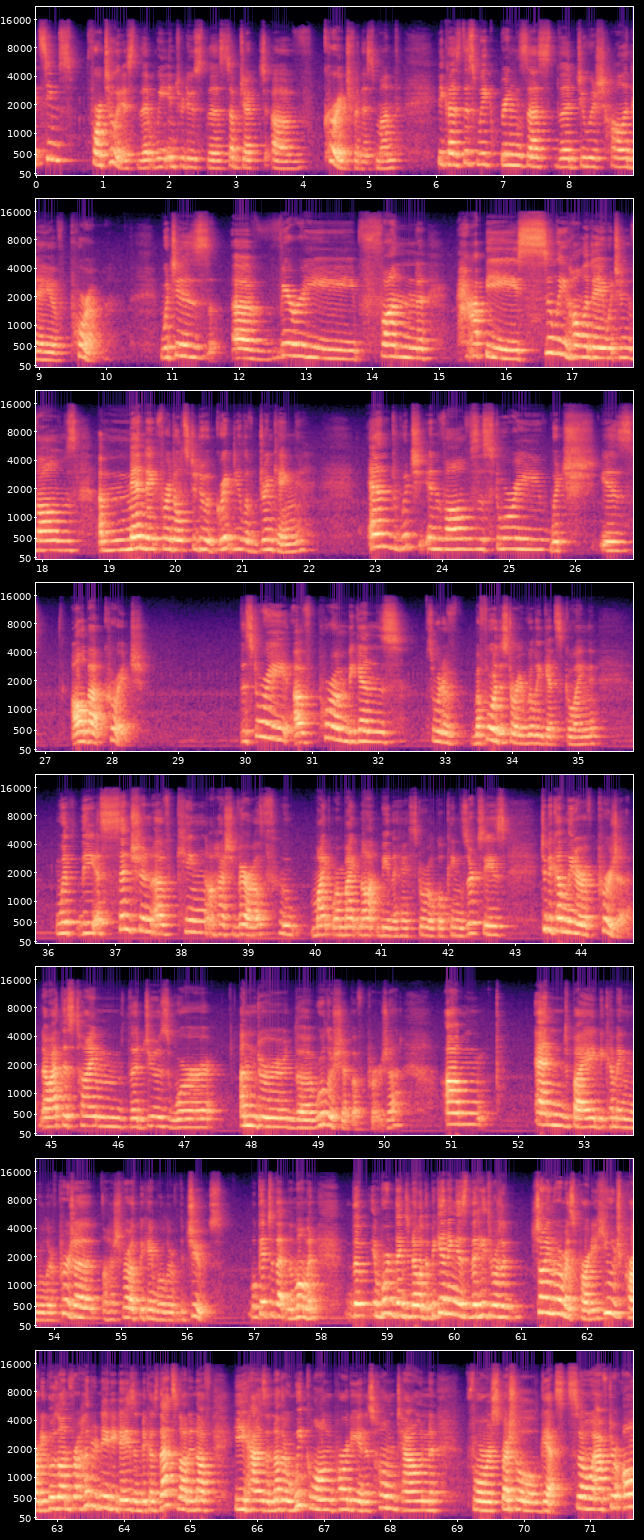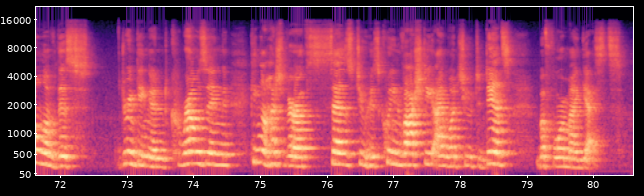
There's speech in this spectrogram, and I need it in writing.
it seems fortuitous that we introduce the subject of courage for this month because this week brings us the Jewish holiday of Purim, which is a very fun, happy, silly holiday which involves a mandate for adults to do a great deal of drinking and which involves a story which is all about courage. The story of Purim begins sort of before the story really gets going with the ascension of King Ahasuerus, who might or might not be the historical King Xerxes, to become leader of Persia. Now, at this time, the Jews were under the rulership of Persia. Um, and by becoming ruler of Persia, Ahasuerus became ruler of the Jews. We'll get to that in a moment. The important thing to know at the beginning is that he throws a ginormous party, huge party, goes on for 180 days, and because that's not enough, he has another week-long party in his hometown for special guests. So after all of this drinking and carousing, King Ahasuerus says to his queen Vashti, I want you to dance before my guests.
